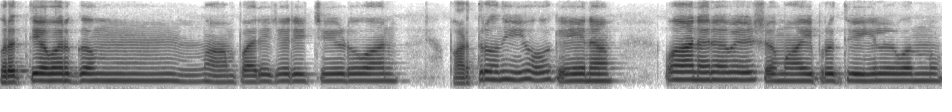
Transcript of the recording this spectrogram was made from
പ്രത്യവർഗം നാം പരിചരിച്ചിടുവാൻ. ഭർത്തൃനിയോഗേന വാനരവേഷമായി പൃഥ്വിയിൽ വന്നു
